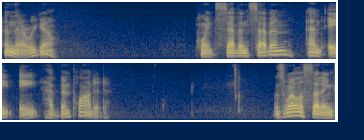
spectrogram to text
and there we go. 0.77 and 88 have been plotted. As well as setting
